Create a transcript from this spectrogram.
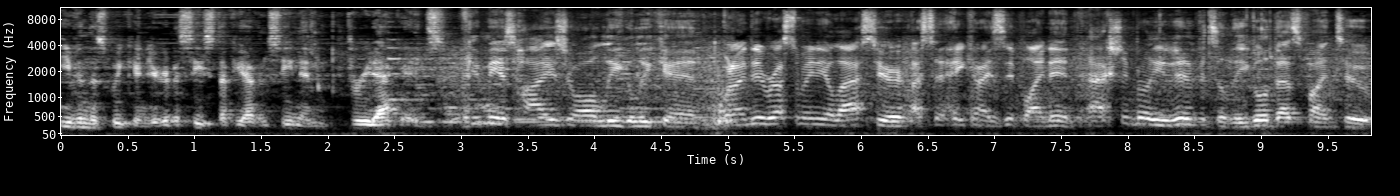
even this weekend, you're gonna see stuff you haven't seen in three decades. Get me as high as you all legally can. When I did WrestleMania last year, I said, "Hey, can I zip line in?" Actually, bro, even if it's illegal, that's fine too.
